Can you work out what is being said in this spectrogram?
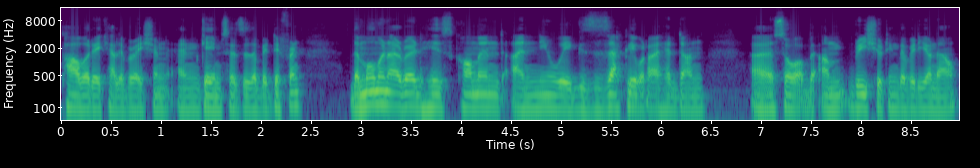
PowerA calibration and GameSir's is a bit different. The moment i read his comment i knew exactly what i had done. Uh, so i'm reshooting the video now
